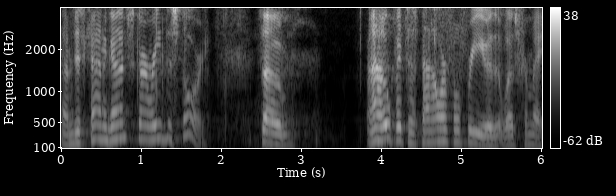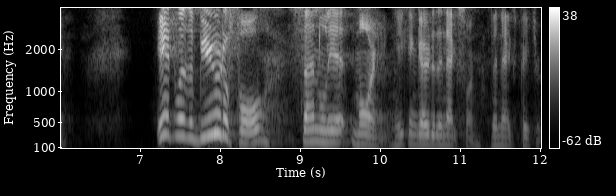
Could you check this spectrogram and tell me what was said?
I'm just kind of going, just going to read the story. So, I hope it's as powerful for you as it was for me. It was a beautiful sunlit morning. You can go to the next one, the next picture.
